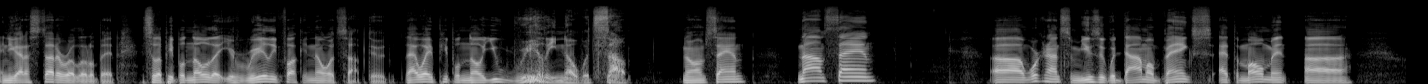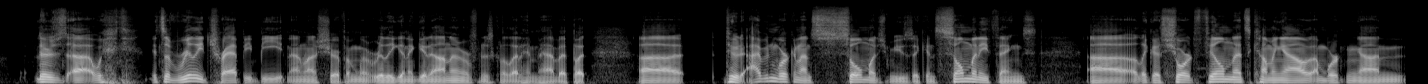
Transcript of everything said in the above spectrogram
And you got to stutter a little bit so that people know that you really fucking know what's up, dude. That way, people know you really know what's up. You know what I'm saying? Know what I'm saying? Uh, working on some music with Damo Banks at the moment. Uh, there's uh, we, it's a really trappy beat, and I'm not sure if I'm really gonna get on it or if I'm just gonna let him have it. But uh, dude, I've been working on so much music and so many things uh, like a short film that's coming out. I'm working on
